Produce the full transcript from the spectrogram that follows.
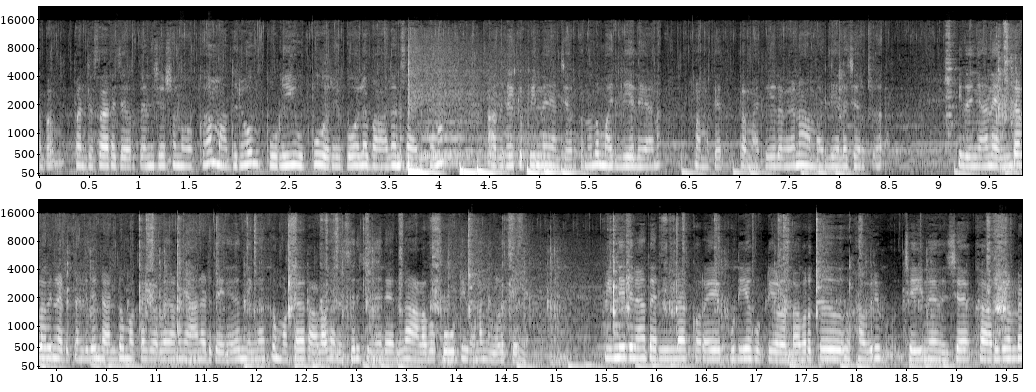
അപ്പം പഞ്ചസാര ചേർത്തതിന് ശേഷം നോക്കുക. മധുരവും പുളിയും ഉപ്പും ഒരേപോലെ ബാലൻസ് ആയിരിക്കണം. അതിലേക്ക് പിന്നെ ഞാൻ ചേർക്കുന്നത് മല്ലിയിലയാണ്. നമുക്ക് എത്ര മല്ലിയില വേണോ ആ മല്ലിയില ചേർക്കുക. ഇത് ഞാൻ എന്റെ അളവിനെടുത്തെങ്കിലും രണ്ട് മുട്ടയ്ക്കുള്ളതാണ് ഞാൻ എടുത്തത് നിങ്ങൾക്ക് മുട്ടയുടെ അളവനുസരിച്ച് ഇതിന്റെ എല്ലാ അളവ് കൂട്ടി വേണം നിങ്ങൾ ചെയ്യാൻ. പിന്നെ ഇതിനകത്തെല്ലാം കുറേ പുതിയ കുട്ടികളുണ്ട്. അവർക്ക് അവർ ചെയ്യുന്നതെന്ന് വെച്ചാൽ കറികളുടെ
